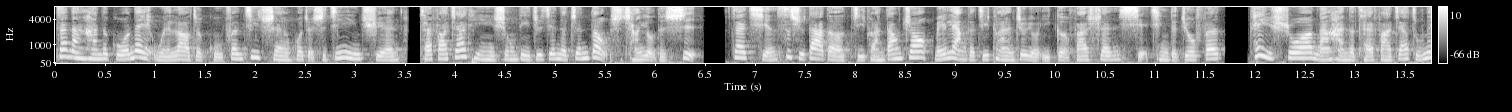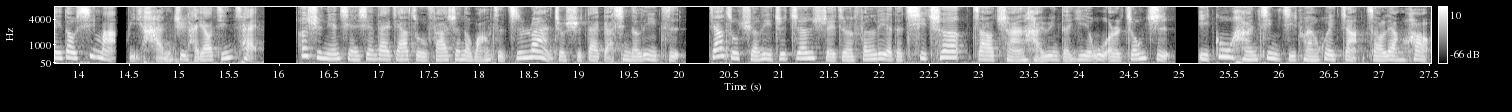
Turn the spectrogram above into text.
在南韩的国内，围绕着股份继承或者是经营权，财阀家庭兄弟之间的争斗是常有的事。在前四十大的集团当中，每两个集团就有一个发生血亲的纠纷。可以说，南韩的财阀家族内斗戏码比韩剧还要精彩。二十年前，现代家族发生的王子之乱就是代表性的例子。家族权力之争随着分裂的汽车、造船、海运等业务而终止。已故韩进集团会长赵亮浩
